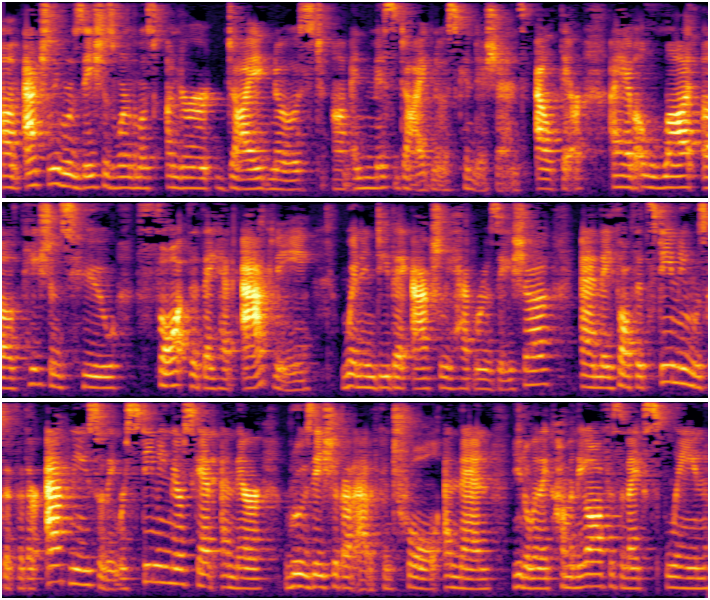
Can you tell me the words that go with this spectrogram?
Um, actually, rosacea is one of the most underdiagnosed um, and misdiagnosed conditions out there. I have a lot of patients who thought that they had acne when indeed they actually had rosacea and they thought that steaming was good for their acne so they were steaming their skin and their rosacea got out of control and then you know when they come in the office and i explain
